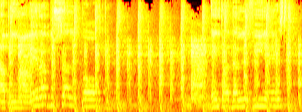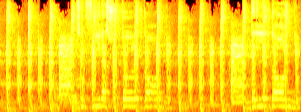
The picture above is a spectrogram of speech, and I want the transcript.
La primavera bussa alle porte, entra dalle finestre, si infila sotto le gonne delle donne.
